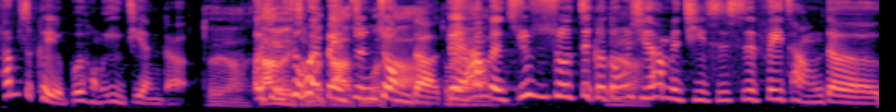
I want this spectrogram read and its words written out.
他们是可以有不同意见的。对啊，而且是会被尊重的。对他们，就是说这个东西，他们其实是非常的，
